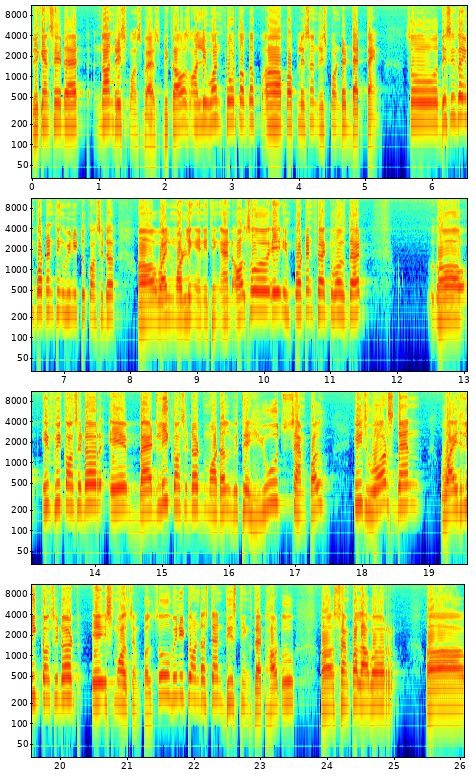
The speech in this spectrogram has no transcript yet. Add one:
we can say that non-response bias because only one-fourth of the uh, population responded that time. So this is the important thing we need to consider uh, while modeling anything. And also a important fact was that uh, if we consider a badly considered model with a huge sample is worse than wisely considered a small sample. So we need to understand these things that how to uh, sample our uh,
